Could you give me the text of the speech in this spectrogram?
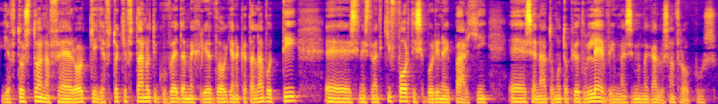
Γι' αυτό στο αναφέρω και γι' αυτό και φτάνω την κουβέντα μέχρι εδώ για να καταλάβω τι ε, συναισθηματική φόρτιση μπορεί να υπάρχει ε, σε ένα άτομο το οποίο δουλεύει μαζί με μεγάλους ανθρώπους.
